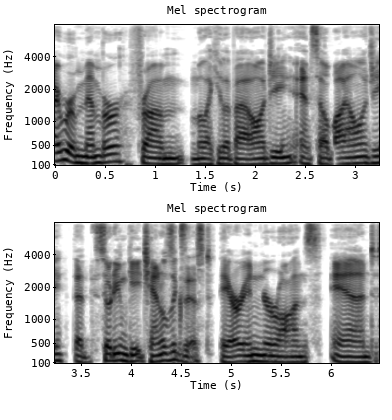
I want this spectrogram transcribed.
I remember from molecular biology and cell biology that sodium gate channels exist. They are in neurons, and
